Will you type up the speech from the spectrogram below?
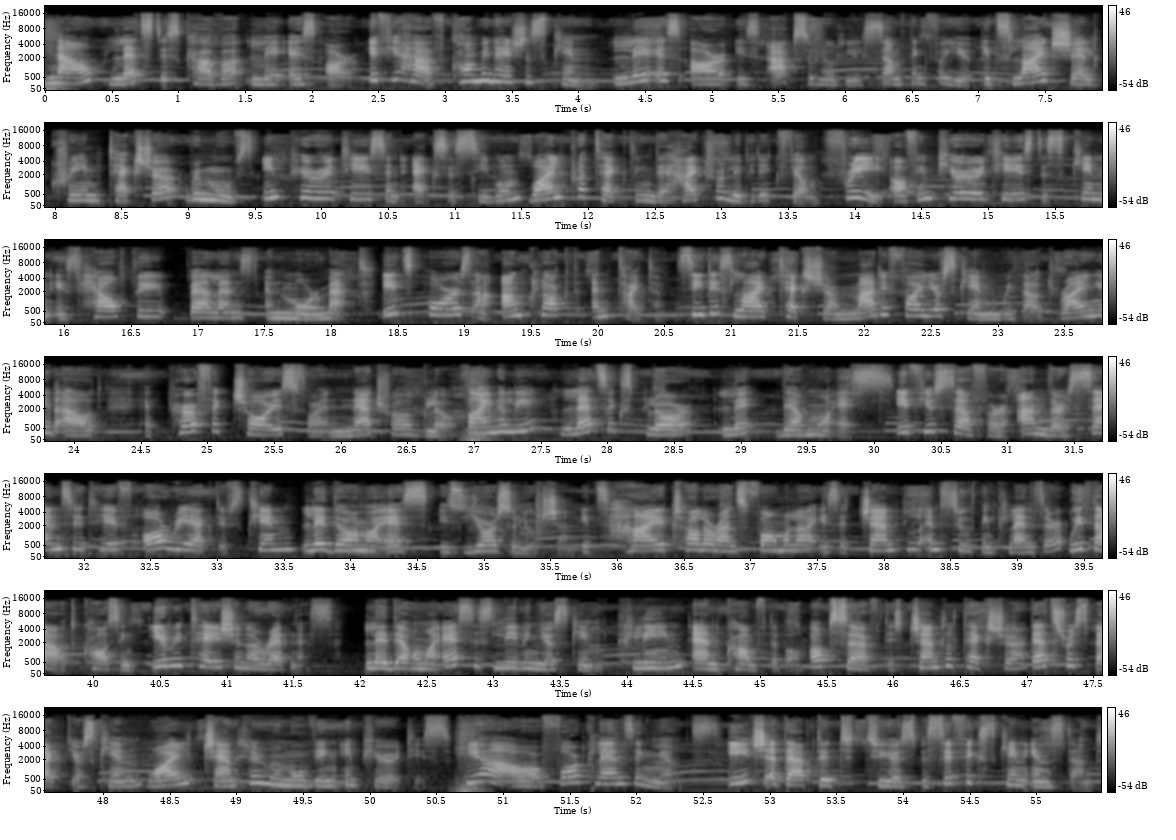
Now let's discover Le SR. If you have combination skin, Le SR is absolutely something for you. Its light shell cream texture removes impurities and excess sebum while protecting the hydrolipidic film. Free of impurities, the skin is healthy, balanced and more matte. Its pores are unclogged and tightened. See this light texture mattify your skin without drying it out, a perfect choice for a natural glow. Finally, let's explore Le Dermo S. If you suffer under sensitive or reactive skin, Le Dermo S is your solution. Its high tolerance formula is a gentle and soothing cleanser without causing irritation or redness. Le Dermo S is leaving your skin clean and comfortable. Observe this gentle texture that respects your skin while gently removing impurities. Here are our four cleansing milks, each adapted to your specific skin instant.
